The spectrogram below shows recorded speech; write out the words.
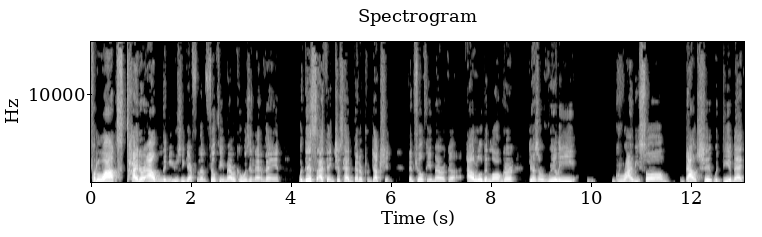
for the LOX, tighter album than you usually get from them. Filthy America was in that vein. But this, I think, just had better production than Filthy America. Out a little bit longer. There's a really grimy song, Bout Shit with DMX,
